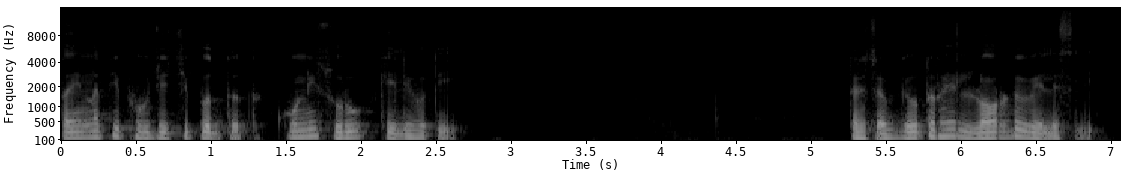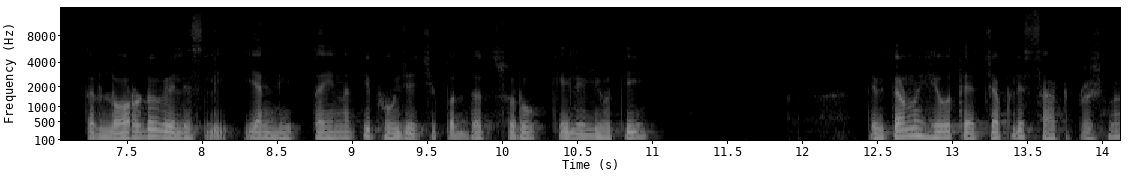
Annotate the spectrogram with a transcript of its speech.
तैनाती फौजेची पद्धत कोणी सुरू केली होती? तर योग्य उत्तर आहे लॉर्ड वेलेस्ली. तर लॉर्ड वेलेस्ली यांनी तैनाती फौजेची पद्धत सुरू केलेली होती. तर मित्रांनो हे होते आजचे आपले साठ प्रश्न.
